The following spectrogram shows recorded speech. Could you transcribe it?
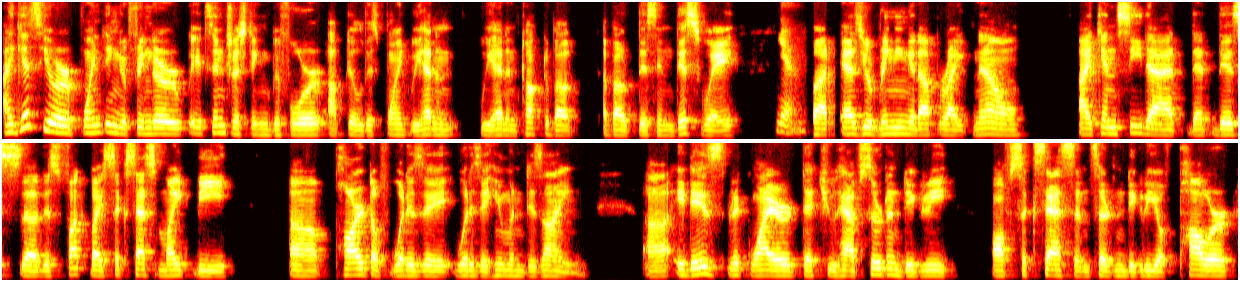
I guess you're pointing your finger it's interesting before up till this point we hadn't we hadn't talked about about this in this way yeah but as you're bringing it up right now I can see that that this uh, this fucked by success might be uh, part of what is a what is a human design. Uh, it is required that you have certain degree of success and certain degree of power,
